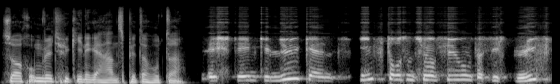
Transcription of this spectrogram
so auch Umwelthygieniker Hans-Peter Hutter. Es stehen genügend Impfdosen zur Verfügung. Das ist nicht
